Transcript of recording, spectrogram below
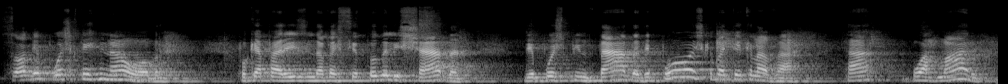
só depois que terminar a obra. Porque a parede ainda vai ser toda lixada, depois pintada, depois que vai ter que lavar, tá? O armário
